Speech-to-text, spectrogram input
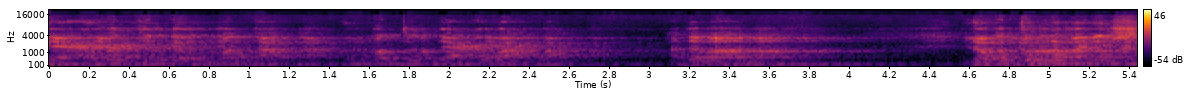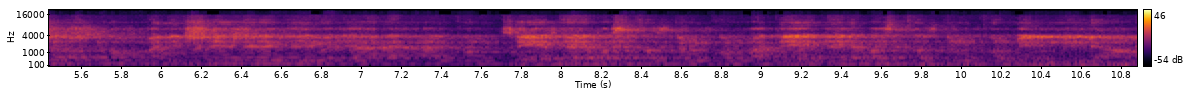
ദേവത്തിന്റെ ഉമ്മത്താണ്. ഉമ്മത്തു ദഅവ അഥവാ ലോകത്തുള്ള മനുഷ്യർക്കും മനുഷ്യേതര ജീവജാലങ്ങൾക്കും ചേതര വസ്തുക്കൾക്കും അതേതര വസ്തുക്കൾക്കും എല്ലാം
